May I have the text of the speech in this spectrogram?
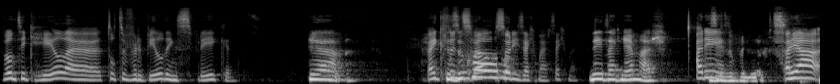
vond ik heel uh, tot de verbeelding sprekend. Ja. Maar ik vind het wel... Sorry, zeg maar, zeg maar. Nee, zeg jij maar. Ah, nee. zo beleefd. Ah, ja,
